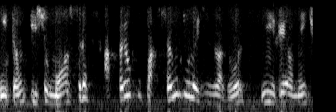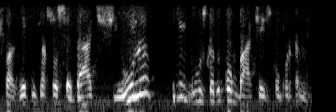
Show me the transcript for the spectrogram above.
Então, isso mostra a preocupação do legislador em realmente fazer com que a sociedade se una em busca do combate a esse comportamento.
